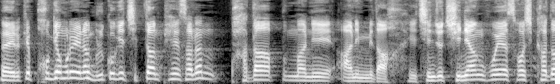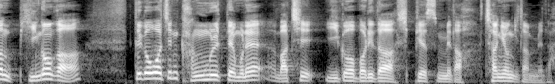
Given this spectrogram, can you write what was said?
네, 이렇게 폭염으로 인한 물고기 집단 폐사는 바다뿐만이 아닙니다. 이 진주 진양호에 서식하던 빙어가 뜨거워진 강물 때문에 마치 익어버리다시피 했습니다. 장영 기자입니다.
